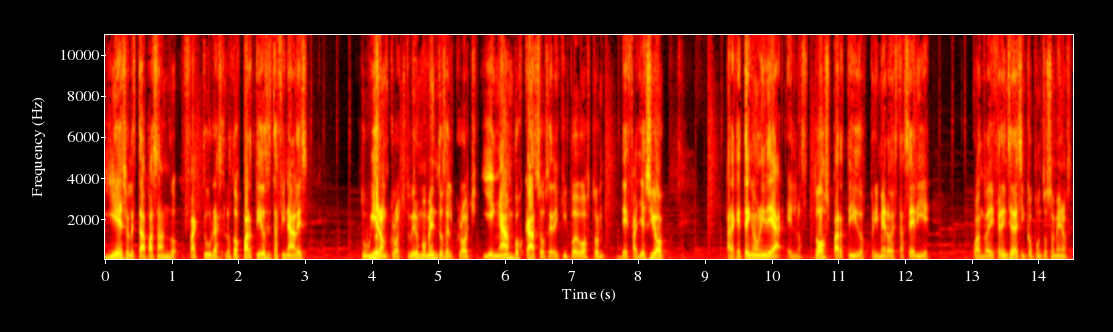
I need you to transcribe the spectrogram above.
Y eso le está pasando facturas. Los dos partidos de estas finales tuvieron clutch, tuvieron momentos del clutch, y en ambos casos el equipo de Boston desfalleció. Para que tengan una idea, en los dos partidos primero de esta serie, cuando la diferencia de cinco puntos o menos,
